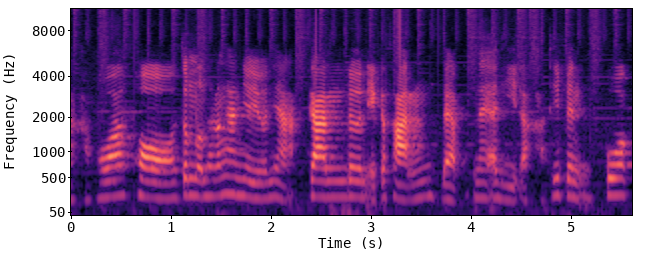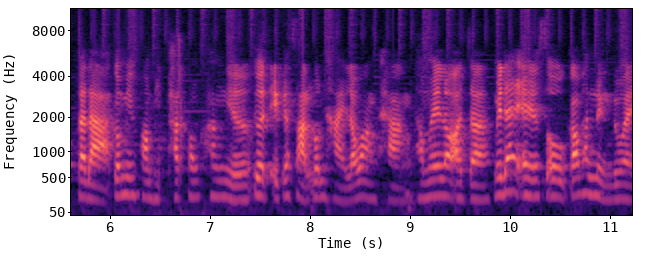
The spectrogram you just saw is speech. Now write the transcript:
นะคะ เพราะว่าพอจำนวนพนักงานเยอะๆเนี่ยการเดินเอกสารแบบในอดีตอะค่ะที่เป็นพวกกระดาษก็มีความผิดพลาดค่อนข้างเยอะ เกิดเอกสารล่นหายระหว่างทางทำให้เราอาจจะไม่ได้ ISO 9001 ด้วย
